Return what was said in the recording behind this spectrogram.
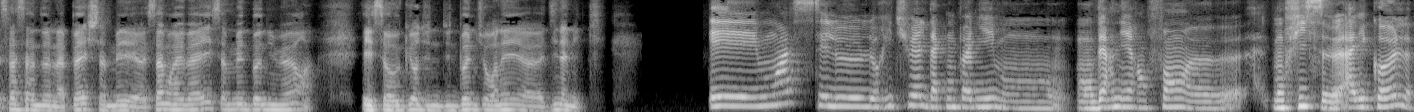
ça, ça me donne la pêche, ça me, ça me réveille, ça me met de bonne humeur et ça augure d'une bonne journée euh, dynamique. Et moi, c'est le, rituel d'accompagner mon, dernier enfant, euh, mon fils, euh, à l'école.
